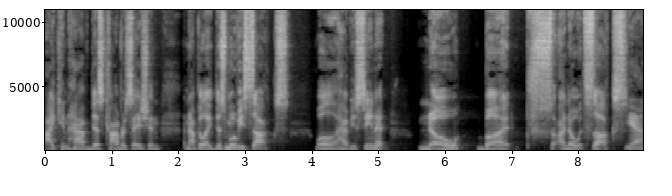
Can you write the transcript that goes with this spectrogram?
I can have this conversation and not be like, this movie sucks. Well, have you seen it? No, but I know it sucks Yeah.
